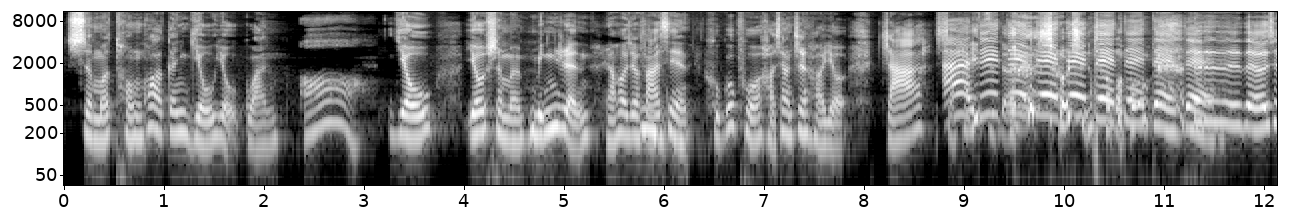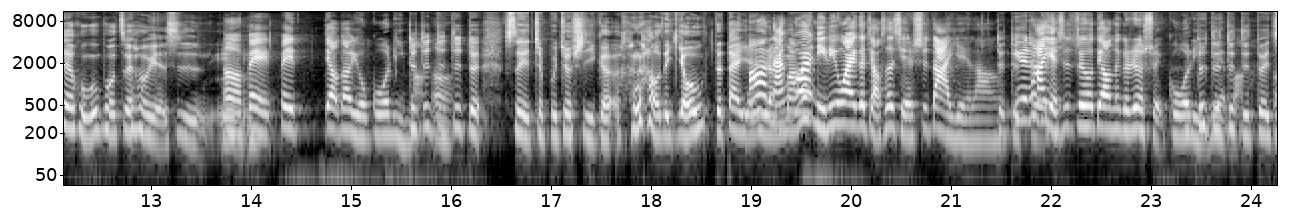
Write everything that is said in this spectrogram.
什么童话跟油有关？哦，油有什么名人？然后就发现虎姑婆好像正好有炸小孩子的手指头，对对对对对对对对对而且虎姑婆最后也是，嗯，呃、被被。掉到油锅里嘛？对对对对对，嗯、所以这不就是一个很好的油的代言人吗？啊，难怪你另外一个角色写的是大野狼，对，对 对，因为他也是最后掉那个热水锅里面嘛。对对对对对，只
